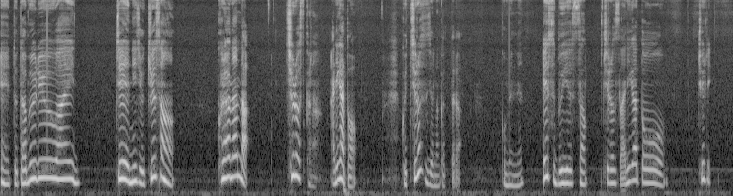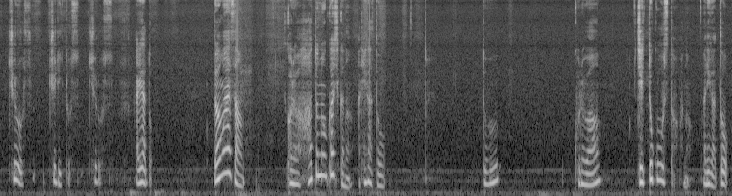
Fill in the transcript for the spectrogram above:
えっ、ー、と WYJ29 さん。これはなんだ？チュロスかな？ありがとう。これチュロスじゃなかったら。ごめんね。SVS さん。チュロスありがとう。チュリチュロス？チュリトス？チュロス？ありがとう。ドーマーさん。これはハートのお菓子かな？ありがとう。とこれは？ジェットコースターかな？ありがとう。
